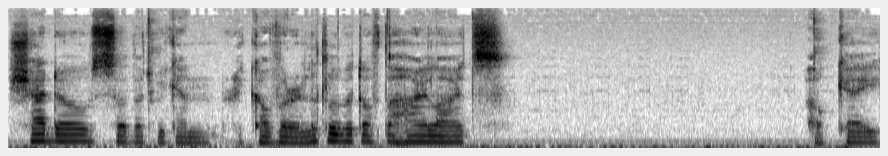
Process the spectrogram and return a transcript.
shadows so that we can recover a little bit of the highlights. Okay.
